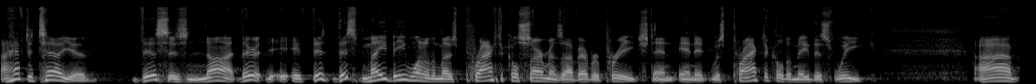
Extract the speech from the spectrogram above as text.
I have to tell you, this is not there if this, this may be one of the most practical sermons i've ever preached and, and it was practical to me this week. I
